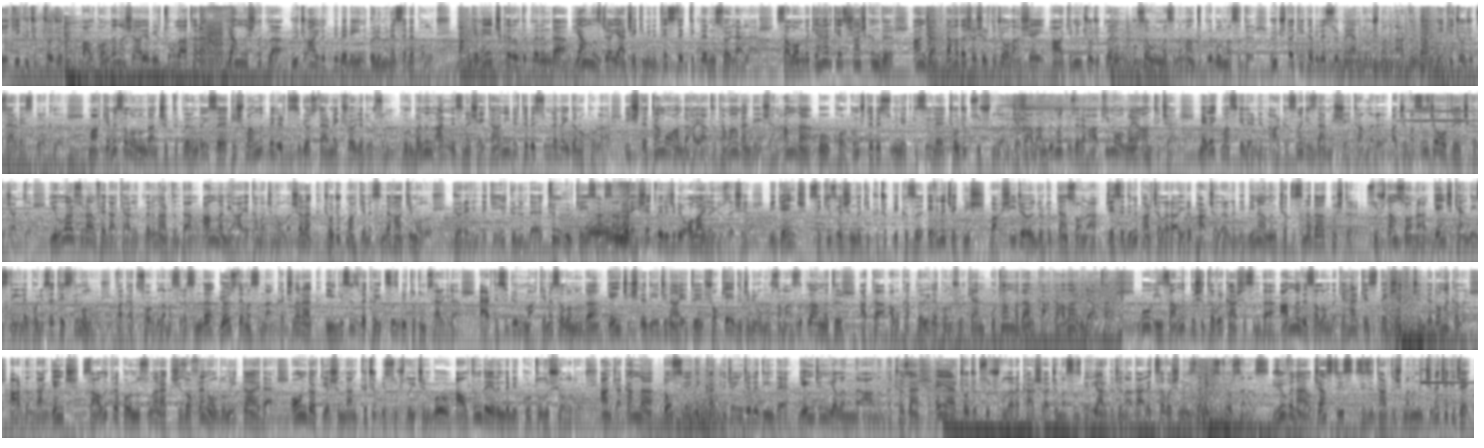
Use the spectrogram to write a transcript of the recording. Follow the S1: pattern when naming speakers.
S1: İki küçük çocuk balkondan aşağıya bir tuğla atarak yanlışlıkla 3 aylık bir bebeğin ölümüne sebep olur. Mahkemeye çıkarıldıklarında yalnızca yer çekimini test ettiklerini söylerler. Salondaki herkes şaşkındır. Ancak daha da şaşırtıcı olan şey hakimin çocukların bu savunmasını mantıklı bulmasıdır. 3 dakika bile sürmeyen duruşmanın ardından iki çocuk serbest bırakılır. Mahkeme salonundan çıktıklarında ise pişmanlık belirtisi göstermek şöyle dursun. Kurbanın annesine şeytani bir tebessümle meydan okurlar. İşte tam o anda hayatı tamamen değişen Anna bu korkunç tebessümün etkisiyle çocuk suçluları cezalandırmak üzere hakim olmaya ant içer. Melek maskelerinin arkasına gizlenmiş şeytanları acımasızca ortaya çıkaracaktır. Yıllar süren fedakarlıkların ardından Anna nihayet amacına ulaşarak çocuk mahkemesinde hakim olur. Görevindeki ilk gününde tüm ülkeyi sarsan dehşet verici bir olayla yüzleşir. Bir genç 8 yaşındaki küçük bir kızı evine çekmiş, vahşice öldürdükten sonra cesedini parçalara ayırıp parçalarını bir binanın çatısına dağıtmıştır. Suçtan sonra genç kendi isteğiyle polise teslim olur. Fakat sorgulama sırasında göz temasından kaçınarak ilgisiz ve kayıtsız bir tutum sergiler. Ertesi gün mahkeme salonunda genç işlediği cinayeti şoke edici bir umursamazlıkla anlatır. Hatta avukatlarıyla konuşurken utanmadan kahkahalar bile atar. Bu insanlık dışı tavır karşısında Anna ve salondaki herkes dehşet içinde dona kalır. Ardından genç sağlık raporunu sunarak şizofren olduğunu iddia eder. 14 yaşından küçük bir suçlu için bu altın değerinde bir kurtuluş yoludur. Ancak Anna dosyayı dikkatlice incelediğinde gencin yalanını anında çözer. Eğer çocuk suçlulara karşı acımasız bir yargıcın adalet savaşını izlemek istiyorsanız Juvenile Justice sizi tartışmanın içine çekecek.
